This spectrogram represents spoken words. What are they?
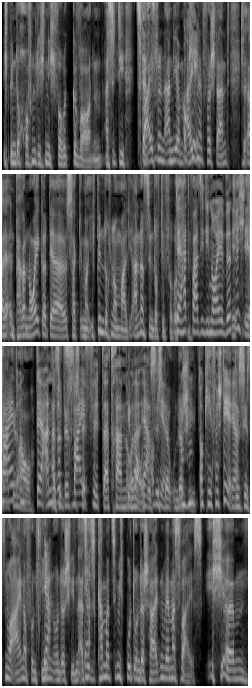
ich bin doch hoffentlich nicht verrückt geworden. Also die zweifeln das, an ihrem okay. eigenen Verstand. Ein Paranoiker, der sagt immer, ich bin doch normal, die anderen sind doch die Verrückten. Der hat quasi die neue Wirklichkeit ja, genau. und der andere also zweifelt daran. Genau, oder? Ja, das okay. ist der Unterschied. Mhm. Okay, verstehe. Das ist jetzt nur einer von vielen ja. Unterschieden. Also das kann man ziemlich gut unterscheiden, wenn man es weiß. Ich ähm,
